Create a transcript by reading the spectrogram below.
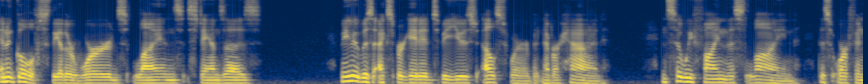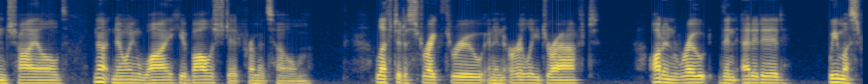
and engulfs the other words, lines, stanzas. Maybe it was expurgated to be used elsewhere, but never had. And so we find this line, this orphan child, not knowing why he abolished it from its home left it a strike through in an early draft. Auden wrote, then edited, We must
